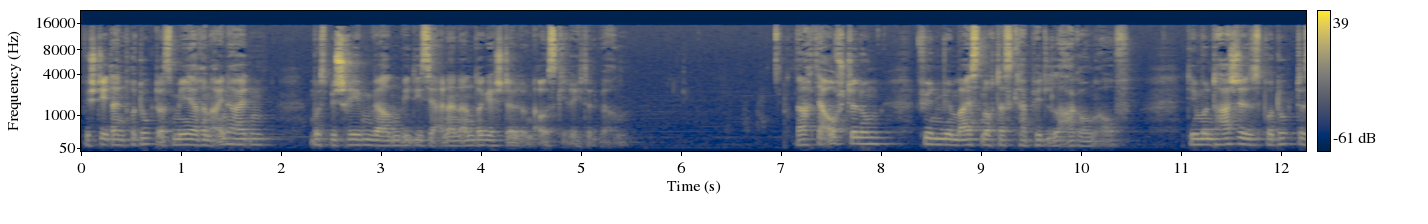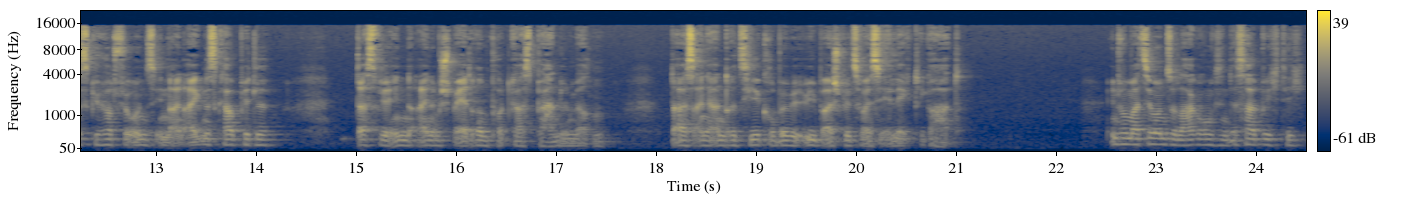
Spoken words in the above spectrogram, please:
Besteht ein Produkt aus mehreren Einheiten, muss beschrieben werden, wie diese aneinandergestellt und ausgerichtet werden. Nach der Aufstellung führen wir meist noch das Kapitel Lagerung auf. Die Montage des Produktes gehört für uns in ein eigenes Kapitel, das wir in einem späteren Podcast behandeln werden, da es eine andere Zielgruppe wie beispielsweise Elektriker hat. Informationen zur Lagerung sind deshalb wichtig,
